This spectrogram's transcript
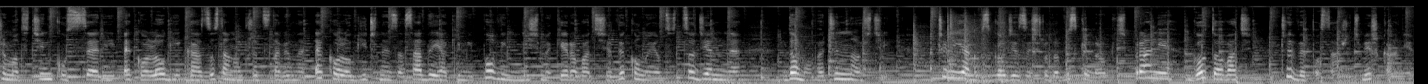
pierwszym odcinku z serii Ekologika zostaną przedstawione ekologiczne zasady, jakimi powinniśmy kierować się wykonując codzienne domowe czynności, czyli jak w zgodzie ze środowiskiem robić pranie, gotować czy wyposażyć mieszkanie.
